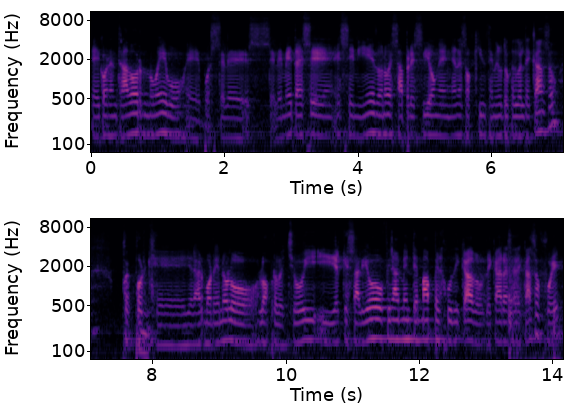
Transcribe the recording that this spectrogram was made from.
eh, con entrenador nuevo, eh, pues se le, se le meta ese, ese miedo, ¿no? esa presión en, esos 15 minutos que dio el descanso, pues porque Gerard Moreno lo, aprovechó y, el que salió finalmente más perjudicado de cara a ese descanso fue,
